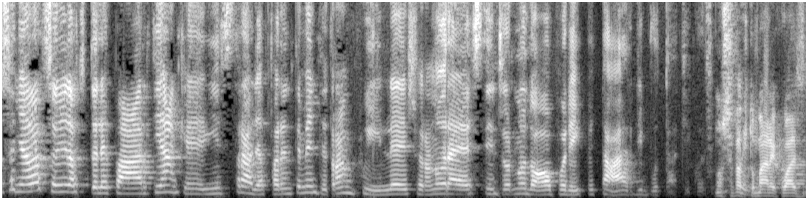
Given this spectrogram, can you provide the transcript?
segnalazioni da tutte le parti, anche in strade apparentemente tranquille, c'erano resti il giorno dopo dei petardi buttati così. Non si è fatto Quindi- male quasi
